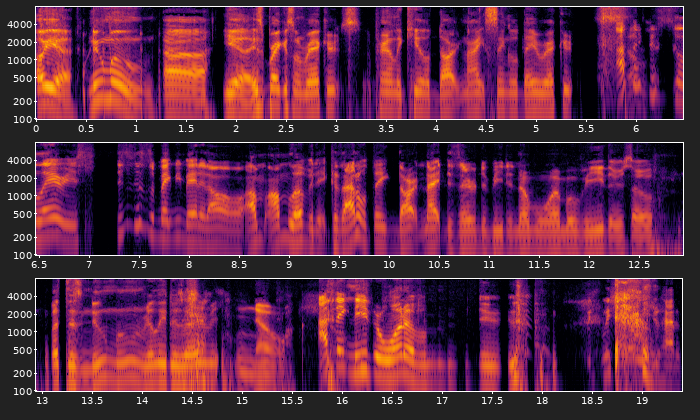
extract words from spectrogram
oh yeah, New Moon. Uh, yeah, it's breaking some records. Apparently, killed Dark Knight single day record. I think this is hilarious. This doesn't make me mad at all. I'm I'm loving it because I don't think Dark Knight deserved to be the number one movie either. So But does New Moon really deserve it? no. I think neither one of them do. Which shows you how to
